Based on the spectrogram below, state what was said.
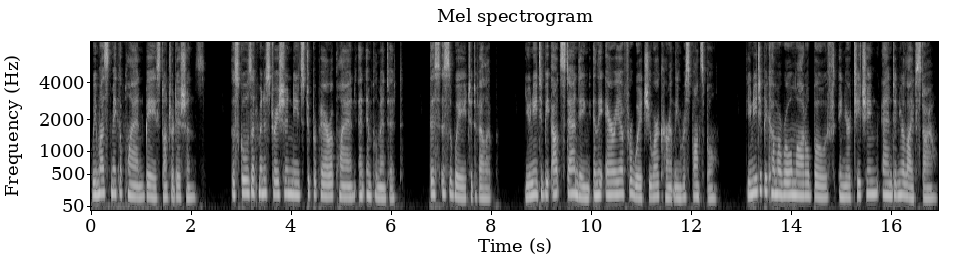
We must make a plan based on traditions. The school's administration needs to prepare a plan and implement it. This is the way to develop. You need to be outstanding in the area for which you are currently responsible. You need to become a role model both in your teaching and in your lifestyle.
